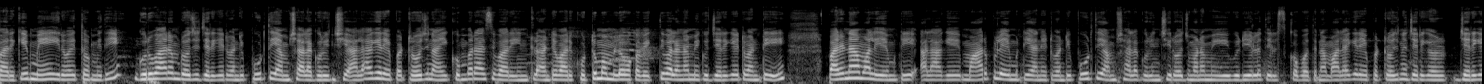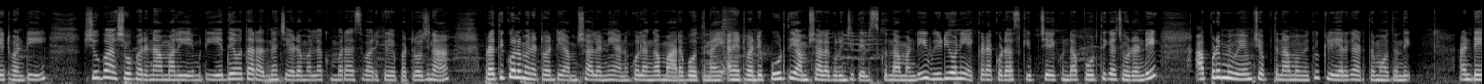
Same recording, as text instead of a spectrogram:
వారికి మే ఇరవై తొమ్మిది గురువారం రోజు జరిగేటువంటి పూర్తి అంశాల గురించి అలాగే రేపటి రోజున ఈ కుంభరాశి వారి ఇంట్లో అంటే వారి కుటుంబంలో ఒక వ్యక్తి వలన మీకు జరిగేటువంటి పరిణామాలు ఏమిటి అలాగే మార్పులు ఏమిటి అనేటువంటి పూర్తి అంశాల గురించి ఈరోజు మనం ఈ వీడియోలో తెలుసుకోబోతున్నాం. అలాగే రేపటి రోజున జరిగే జరిగేటువంటి శుభ అశుభ పరిణామాలు ఏమిటి ఏ దేవతారాధన చేయడం వల్ల కుంభరాశి వారికి రేపటి రోజున ప్రతికూలమైనటువంటి అంశాలన్నీ అనుకూలంగా మారబోతున్నాయి అనేటువంటి పూర్తి అంశాల గురించి తెలుసుకుందామండి. వీడియోని ఎక్కడ కూడా స్కిప్ చేయకుండా పూర్తిగా చూడండి. అప్పుడు మేము ఏం చెప్తున్నామో మీకు క్లియర్గా అర్థమవుతుంది. అంటే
